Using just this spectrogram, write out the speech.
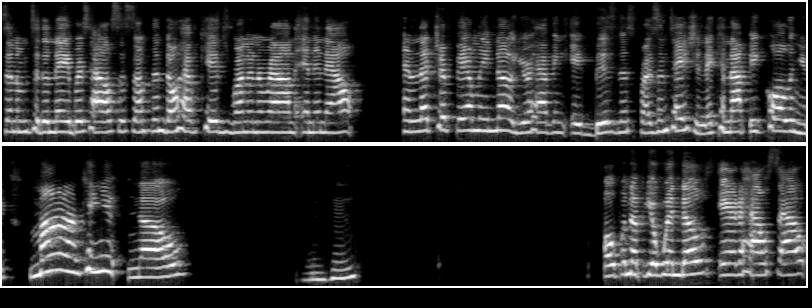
send them to the neighbor's house or something. Don't have kids running around in and out. And let your family know you're having a business presentation. They cannot be calling you, Mom, can you? No. Mm-hmm. Open up your windows, air the house out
